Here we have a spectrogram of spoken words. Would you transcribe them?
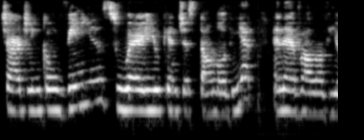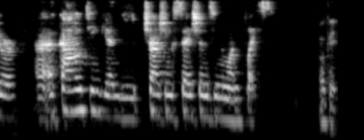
charging convenience where you can just download the app and have all of your uh, accounting and charging sessions in one place. Okay.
